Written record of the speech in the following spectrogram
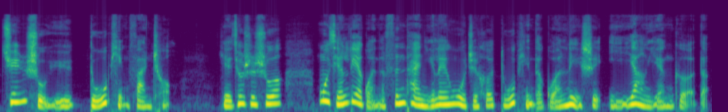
均属于毒品范畴。也就是说，目前列管的芬太尼类物质和毒品的管理是一样严格的。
